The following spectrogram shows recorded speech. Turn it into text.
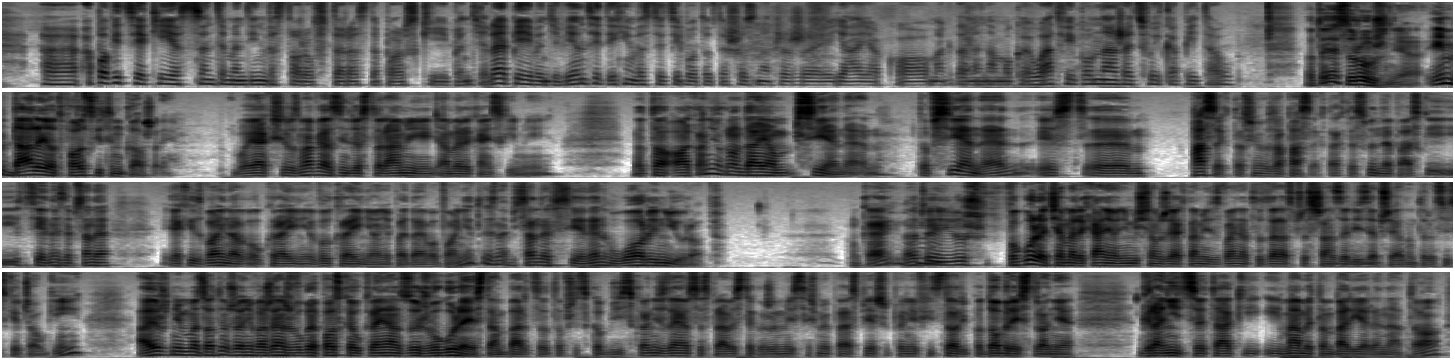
A powiedz, jaki jest sentyment inwestorów teraz do Polski? Będzie lepiej, będzie więcej tych inwestycji, bo to też oznacza, że ja jako Magdalena mogę łatwiej pomnażać swój kapitał. No to jest różnie. Im dalej od Polski, tym gorzej. Bo jak się rozmawia z inwestorami amerykańskimi, no to jak oni oglądają CNN, to w CNN jest pasek, to się nazywa pasek, tak? te słynne paski i CNN jest napisane, jak jest wojna w Ukrainie, w Ukrainie, oni opowiadają o wojnie, to jest napisane w CNN War in Europe. Okay? No, czyli mhm. już w ogóle ci Amerykanie, oni myślą, że jak tam jest wojna, to zaraz przez Champs-Élysées przejadą te rosyjskie czołgi. Ale już nie mówiąc o tym, że oni uważają, że w ogóle Polska, Ukraina, to już w ogóle jest tam bardzo to wszystko blisko. Nie zdają sobie sprawy z tego, że my jesteśmy po raz pierwszy pewnie w historii po dobrej stronie granicy, tak, i, i mamy tą barierę NATO.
